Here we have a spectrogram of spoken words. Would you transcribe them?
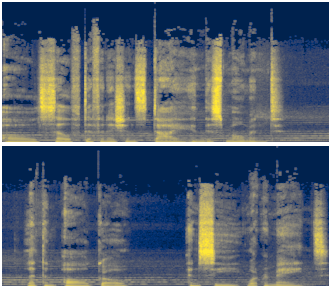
all self definitions die in this moment. Let them all go and see what remains.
